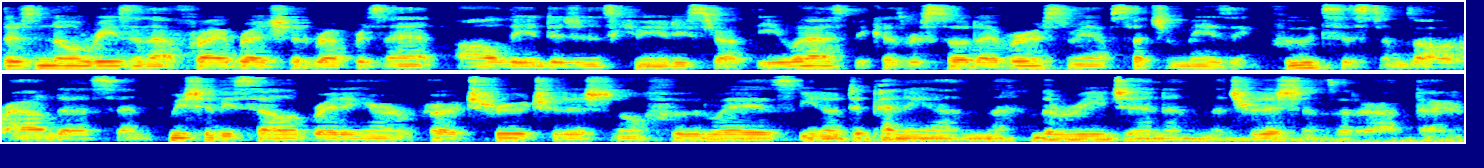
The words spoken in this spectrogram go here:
there's no reason that fry bread should represent all the indigenous communities throughout the US because we're so diverse and we have such amazing food systems all around us and we should be celebrating our, our true traditional food ways, you know, depending on the region and the traditions that are out there.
